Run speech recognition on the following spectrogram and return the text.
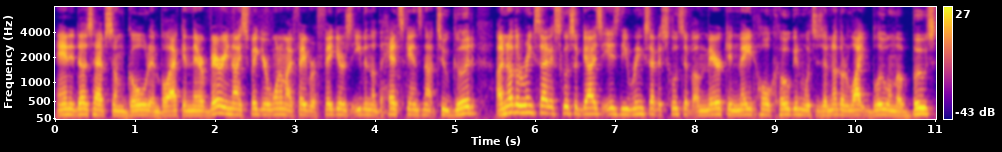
and it does have some gold and black in there there. Very nice figure, one of my favorite figures, even though the head scan's not too good. Another ringside exclusive, guys, is the ringside exclusive American made Hulk Hogan, which is another light blue on the boots,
